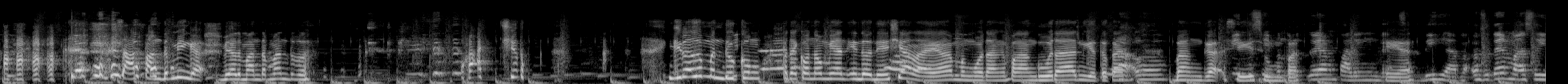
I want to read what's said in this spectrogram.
Saat pandemi nggak biar teman-teman tuh. Wajib. Gila lu mendukung perekonomian Indonesia lah ya, mengurangi pengangguran gitu kan. Ya. Bangga sih sih sumpah. gue yang paling gak Iya. sedih ya. Mak- maksudnya masih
